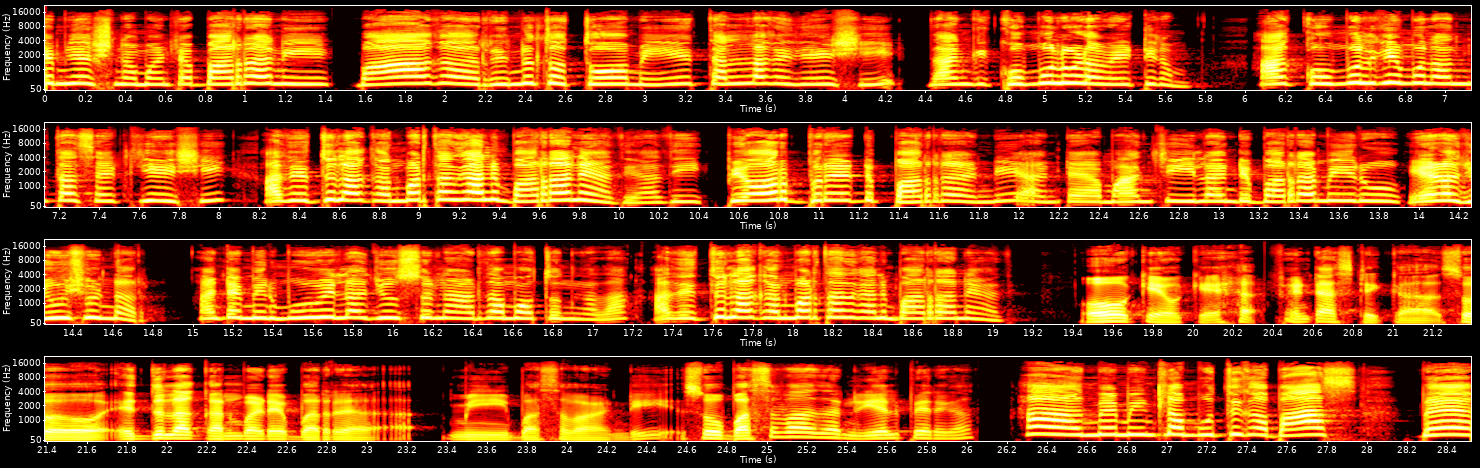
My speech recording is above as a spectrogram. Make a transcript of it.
ఏం చేసినామంటే బర్రని బాగా రిన్నుతో తోమి తెల్లగా చేసి దానికి కొమ్ములు కూడా పెట్టినాం. ఆ కొమ్ములు గిమ్ములు అంతా సెట్ చేసి అది ఎద్దులా కనబడుతుంది కానీ బర్రనే అది. అది ప్యూర్ బ్రెడ్ బర్ర అండి. అంటే మంచి ఇలాంటి బర్ర మీరు ఏడో చూసి ఉండరు అంటే మీరు మూవీలో చూస్తున్న అర్థమవుతుంది కదా. అది ఎద్దులా కనబడుతుంది కానీ బర్రనే అది. Okay okay. ఫెంటాస్టిక్ సో ఎద్దులా కనబడే బర్ర మీ బసవ అండి. సో బసవ దాని రియల్ పేరుగా? మేము ఇంట్లో ముద్దుగా బాస్ బే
